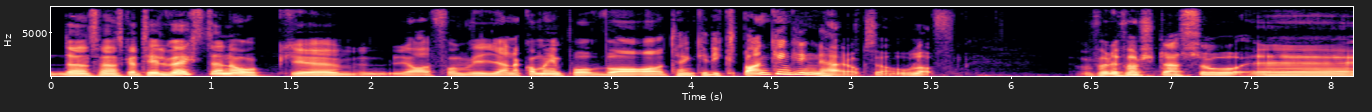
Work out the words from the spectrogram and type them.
den svenska tillväxten och ja, får vi gärna komma in på vad tänker Riksbanken kring det här också, Olof? För det första så eh,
